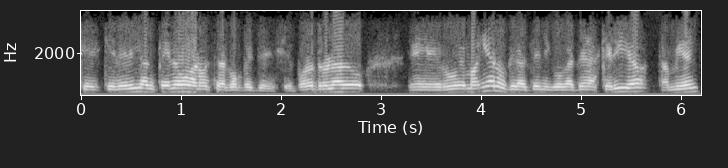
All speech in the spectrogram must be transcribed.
que, le digan que no a nuestra competencia. Por otro lado, eh, Rubén Mañano, que era el técnico que Atenas quería, también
